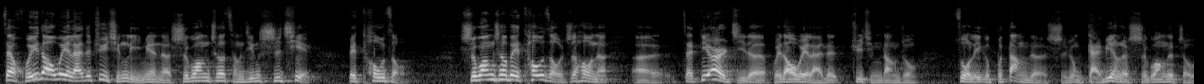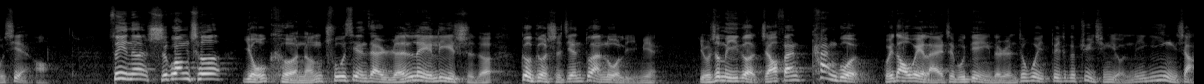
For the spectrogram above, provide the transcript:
在回到未来的剧情里面呢，时光车曾经失窃，被偷走。时光车被偷走之后呢，呃，在第二集的回到未来的剧情当中，做了一个不当的使用，改变了时光的轴线啊。所以呢，时光车有可能出现在人类历史的各个时间段落里面。有这么一个，只要凡看过《回到未来》这部电影的人，就会对这个剧情有那么一个印象。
